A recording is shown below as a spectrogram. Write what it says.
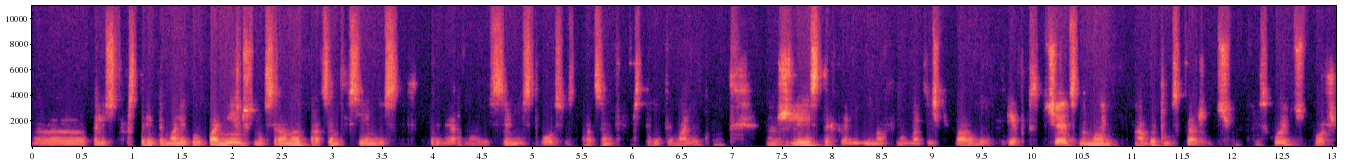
э, количество фосфорита молекул поменьше, но все равно это процентов 70 примерно, 70-80 процентов фосфорита молекул. Желеистых оливинов магматических породах редко встречаются, но мы об этом скажем, что происходит чуть позже.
